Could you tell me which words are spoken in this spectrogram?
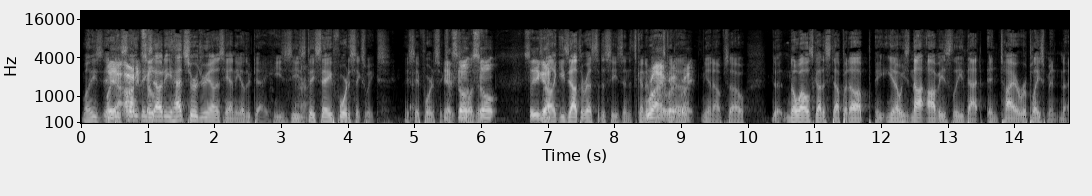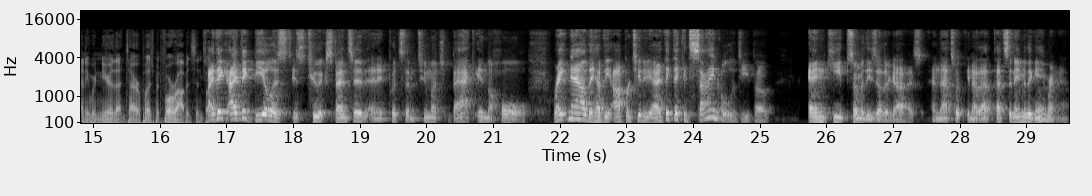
Well, he's Well, they, yeah, say, all right, they so- out he had surgery on his hand the other day. He's he's they say four to six weeks. They say four to six yeah, weeks. So wasn't- so so you it's not got like he's out the rest of the season. It's gonna Right, it's right, gonna, right. You know, so Noel's got to step it up. He- you know, he's not obviously that entire replacement, anywhere near that entire replacement for Robinson. But I think I think Beal is is too expensive and it puts them too much back in the hole. Right now they have the opportunity. I think they could sign Oladipo and keep some of these other guys. And that's what you know, that that's the name of the game right now.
